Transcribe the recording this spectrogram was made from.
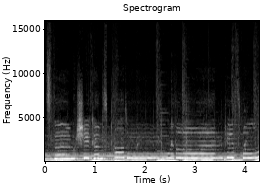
towards them she comes plodding with low and peaceful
